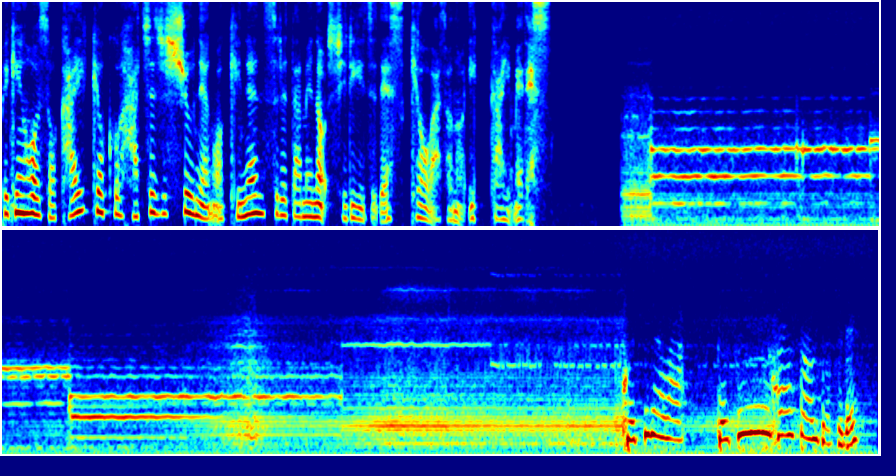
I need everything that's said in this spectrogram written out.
北京放送開局80周年を記念するためのシリーズです。今日はその1回目です。こちらは北京放送局です。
